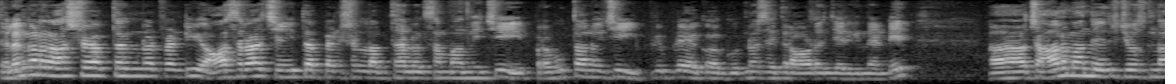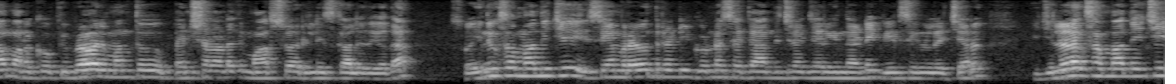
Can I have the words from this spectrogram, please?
తెలంగాణ రాష్ట్ర వ్యాప్తంగా ఉన్నటువంటి ఆసరా చేయుత పెన్షన్ లబ్ధాలకు సంబంధించి ప్రభుత్వం నుంచి ఇప్పుడిప్పుడే ఒక గుడ్ న్యూస్ అయితే రావడం జరిగిందండి. చాలా మంది ఎదురు చూస్తున్నాం. మనకు ఫిబ్రవరి మంత్ పెన్షన్ అనేది మార్చిలో రిలీజ్ కాలేదు కదా. సో ఇందుకు సంబంధించి CM Revanth Reddy good news అయితే అందించడం జరిగిందండి. గ్రీన్ సిగ్నల్ ఇచ్చారు. ఈ జిల్లాలకు సంబంధించి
